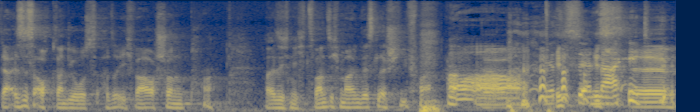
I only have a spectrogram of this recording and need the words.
Da ist es auch grandios. Also ich war auch schon weiß ich nicht, 20 Mal in Whistler Skifahren. Oh, äh, jetzt ist, der Neid. Äh,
